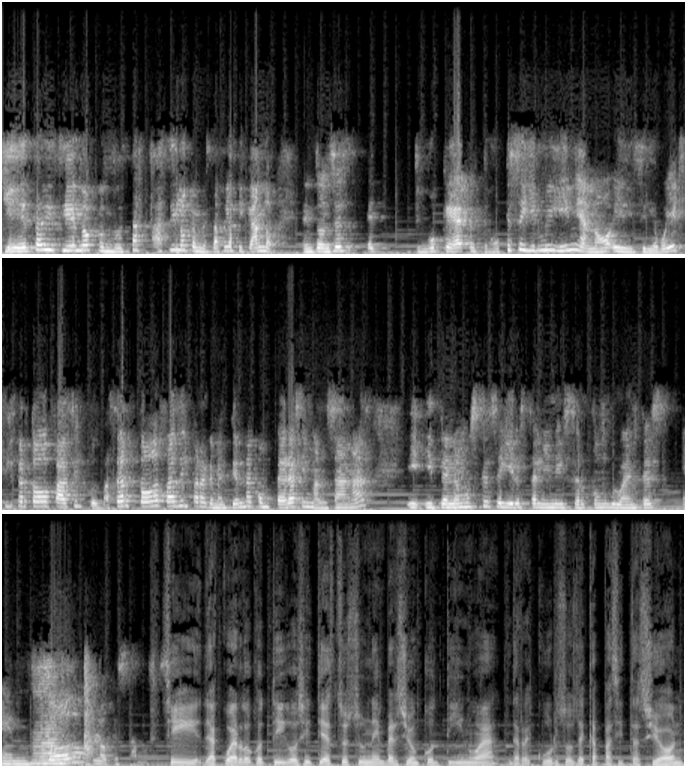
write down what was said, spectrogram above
¿qué está diciendo? Pues no está fácil lo que me está platicando. Entonces, eh, tengo, que, tengo que seguir mi línea, ¿no? Y si le voy a explicar todo fácil, pues va a ser todo fácil para que me entienda con peras y manzanas y, tenemos que seguir esta línea y ser congruentes en todo lo que estamos haciendo. Sí, de acuerdo contigo, Cintia, esto es una inversión continua de recursos, de capacitación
